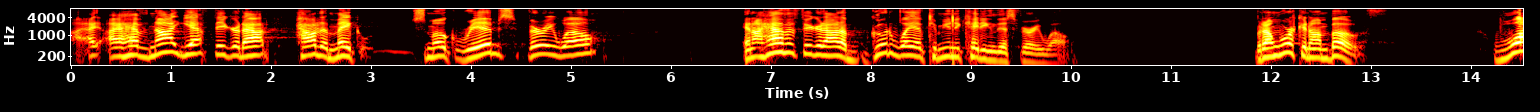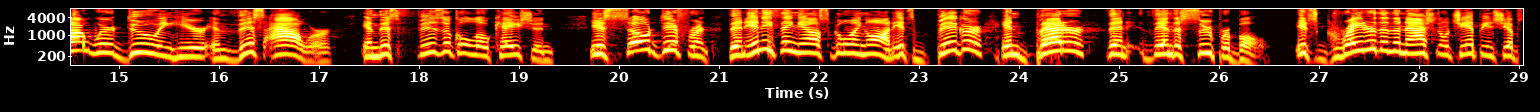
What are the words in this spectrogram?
I, I have not yet figured out how to make smoke ribs very well. And I haven't figured out a good way of communicating this very well. But I'm working on both. What we're doing here in this hour, in this physical location, is so different than anything else going on. It's bigger and better than, than the Super Bowl. It's greater than the national championships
